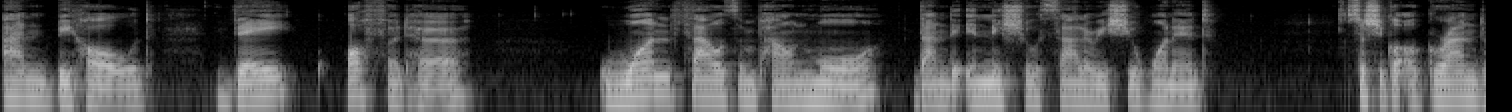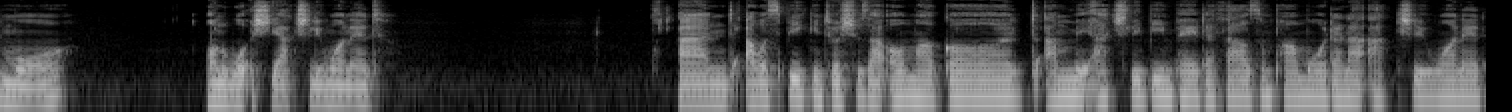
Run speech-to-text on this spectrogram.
and behold, they offered her £1,000 more than the initial salary she wanted. So she got a grand more on what she actually wanted. And I was speaking to her. She was like, "Oh my god, I'm actually being paid a thousand pound more than I actually wanted."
